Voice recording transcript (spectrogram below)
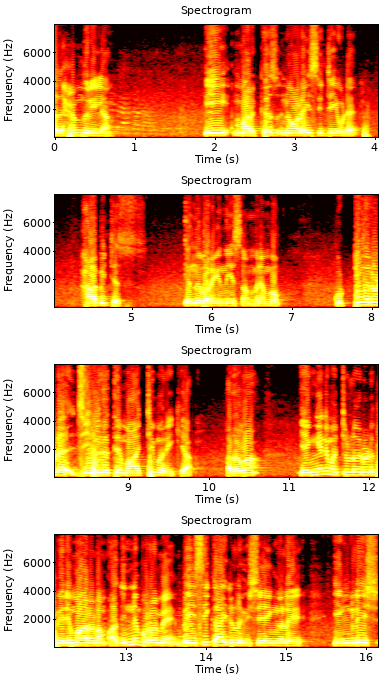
അൽഹംദുലില്ല. ഈ മർക്കസ് നോളേജ് സിറ്റിയുടെ ഹാബിറ്റസ് എന്ന് പറയുന്ന ഈ സംരംഭം കുട്ടികളുടെ ജീവിതത്തെ മാറ്റിമറിക്കുക അഥവാ എങ്ങനെ മറ്റുള്ളവരോട് പെരുമാറണം അതിന് പുറമെ ബേസിക് ആയിട്ടുള്ള വിഷയങ്ങൾ ഇംഗ്ലീഷ്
